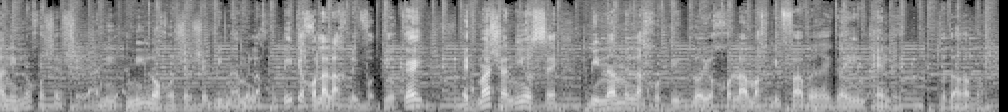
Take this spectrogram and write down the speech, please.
אני לא חושב ש... אני, אני לא חושב שבינה מלאכותית יכולה להחליף אותי, אוקיי? את מה שאני עושה, בינה מלאכותית לא יכולה מחליפה ברגעים אלה. תודה רבה.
